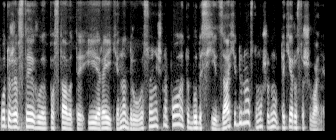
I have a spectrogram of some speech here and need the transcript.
От уже встигли поставити і рейки на друге сонячне поле. Тут буде схід-захід у нас, тому що ну, таке розташування.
